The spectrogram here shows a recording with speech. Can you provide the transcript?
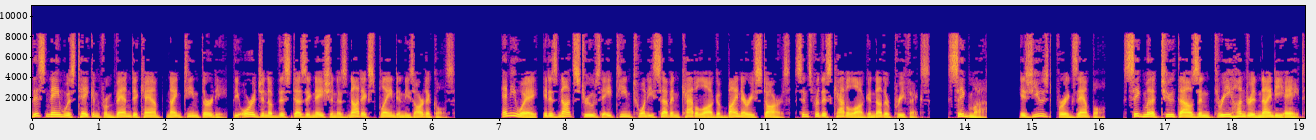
This name was taken from Van de Kamp 1930. .The origin of this designation is not explained in these articles. Anyway, it is not Struve's 1827 catalogue of binary stars, since for this catalogue another prefix, sigma, is used, for example, sigma 2398,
